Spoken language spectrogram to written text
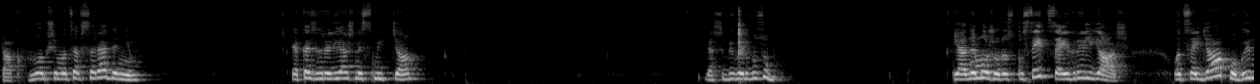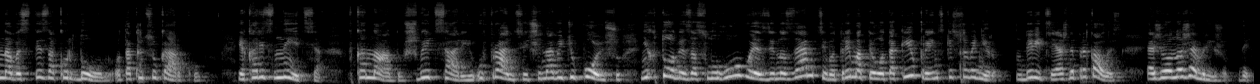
Так, ну, в общем, оце всередині якесь грильяжне сміття. Я собі вирву зуб. Я не можу розкусити цей грильяж. Оце я повинна вести за кордон, отаку цукерку. Яка різниця? В Канаду, в Швейцарію, у Францію чи навіть у Польщу ніхто не заслуговує з іноземців отримати отакий український сувенір. Дивіться, я ж не прикалуюсь, я ж його ножем ріжу. Ди.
